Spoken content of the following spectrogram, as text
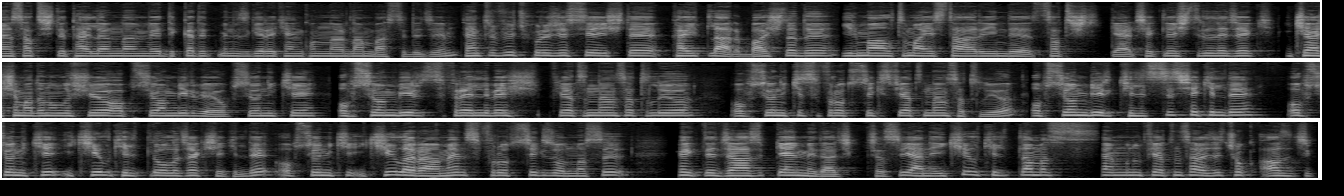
Ben satış detaylarından ve dikkat etmeniz gereken konulardan bahsedeceğim. Centrifuge projesi işte kayıtlar başladı. 26 Mayıs tarihinde satış gerçekleştirilecek. İki aşamadan oluşuyor. Opsiyon 1 ve opsiyon 2. Opsiyon 1 0.55 fiyatından satılıyor. Opsiyon 2 0.38 fiyatından satılıyor. Opsiyon 1 kilitsiz şekilde. Opsiyon 2 2 yıl kilitli olacak şekilde. Opsiyon 2 2 yıla rağmen 0.38 olması pek de cazip gelmedi açıkçası. Yani 2 yıl kilitli ama sen bunun fiyatını sadece çok azıcık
